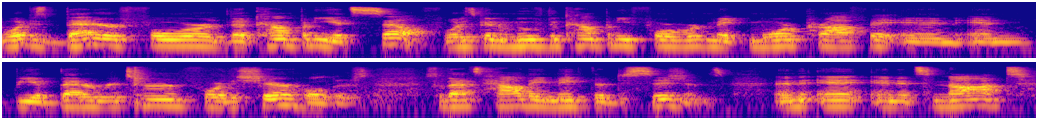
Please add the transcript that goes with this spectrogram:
what is better for the company itself, what is going to move the company forward, make more profit, and, and be a better return for the shareholders. So that's how they make their decisions. And, and, and it's not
